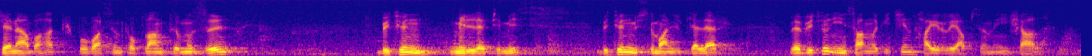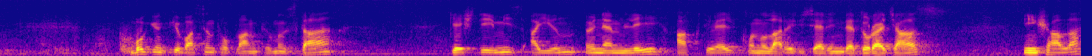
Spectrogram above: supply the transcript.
Cenab-ı Hak bu basın toplantımızı bütün milletimiz, bütün Müslüman ülkeler ve bütün insanlık için hayırlı yapsın inşallah. Bugünkü basın toplantımızda geçtiğimiz ayın önemli aktüel konuları üzerinde duracağız. İnşallah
